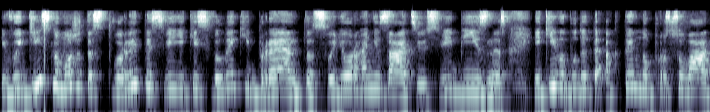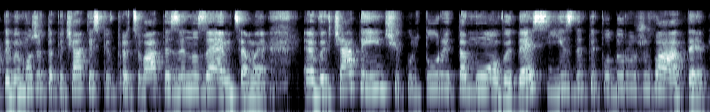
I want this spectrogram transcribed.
І ви дійсно можете створити свій якийсь великий бренд, свою організацію, свій бізнес, який ви будете активно просувати. Ви можете почати співпрацювати з іноземцями, е, вивчати інші культури та мови, десь їздити подорожувати.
